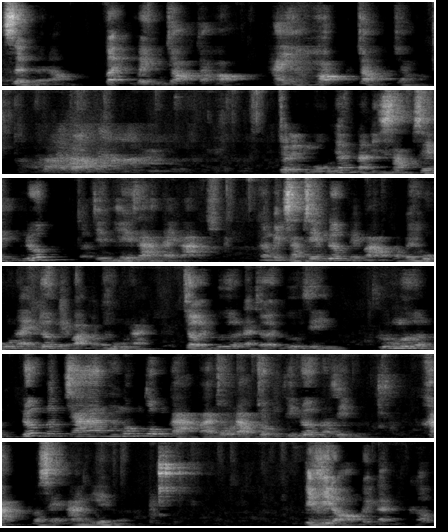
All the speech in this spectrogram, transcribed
Dừng ở đó. Vậy mình chọn cho họ hay họ chọn cho cho nên ngu nhất là đi sắp xếp nước ở trên thế gian này lại. Là mình sắp xếp nước để vào trong cái hũ này, nước để vào trong cái hũ này. Trời mưa là trời cứ gì? Cứ mưa. Nước nó tràn lung tung cả. Và chỗ nào trũng thì nước nó gì? Khắc nó sẽ an yên thì khi đó mình là không.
